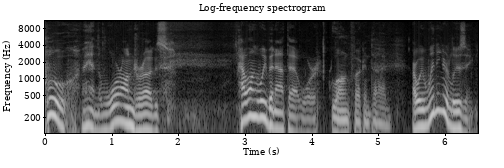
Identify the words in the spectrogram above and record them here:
Whew, man, the war on drugs. How long have we been at that war? Long fucking time. Are we winning or losing?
